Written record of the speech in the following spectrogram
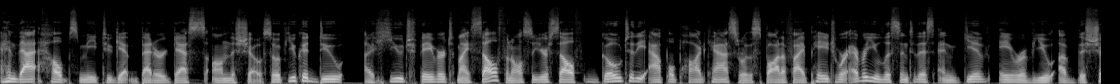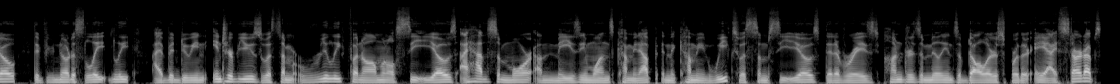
and that helps me to get better guests on the show. So if you could do a huge favor to myself and also yourself, go to the Apple Podcast or the Spotify page, wherever you listen to this, and give a review of the show. If you've noticed lately, I've been doing interviews with some really phenomenal CEOs. I have some more amazing ones coming up in the coming weeks with some CEOs that have raised hundreds of millions of dollars for their AI startups.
